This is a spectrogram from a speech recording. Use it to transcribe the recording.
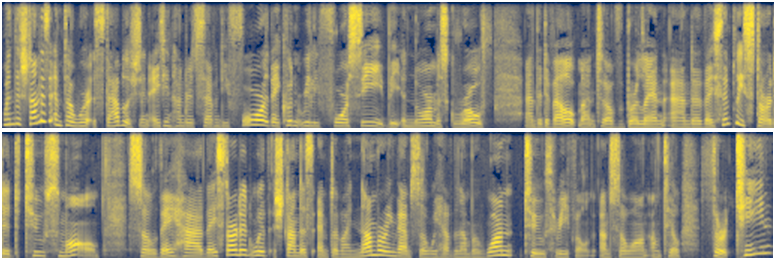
When the Standesämter were established in 1874, they couldn't really foresee the enormous growth and the development of Berlin, and uh, they simply started too small. So they had they started with Standesämter by numbering them. So we have the number one, two, three, and so on until thirteen.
